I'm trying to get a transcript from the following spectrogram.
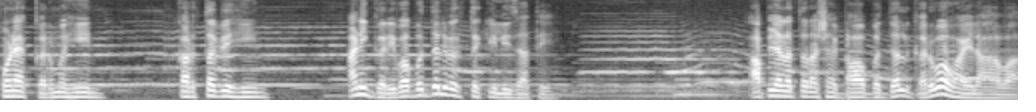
कोण्या कर्महीन कर्तव्यहीन आणि गरिबाबद्दल व्यक्त केली जाते. आपल्याला तर अशा भावाबद्दल गर्व व्हायला हवा.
